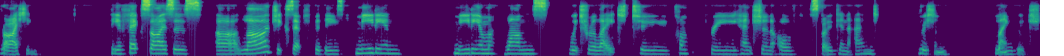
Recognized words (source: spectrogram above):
writing. The effect sizes are large except for these median medium ones, which relate to comprehension of spoken and written language.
